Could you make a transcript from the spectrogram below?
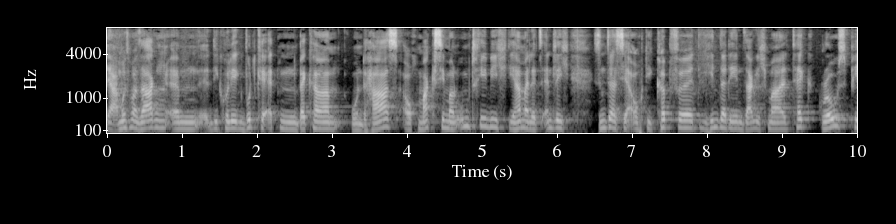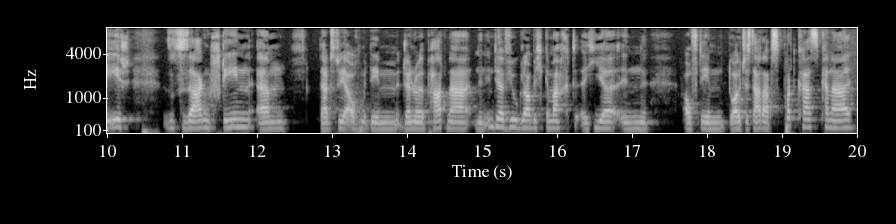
Ja, muss man sagen, ähm, die Kollegen Wutke, Etten, Becker und Haas auch maximal umtriebig. Die haben ja letztendlich, sind das ja auch die Köpfe, die hinter dem, sage ich mal, Tech Growth PE sozusagen stehen. Ähm, da hattest du ja auch mit dem General Partner ein Interview, glaube ich, gemacht, äh, hier in, auf dem Deutsche Startups Podcast-Kanal.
